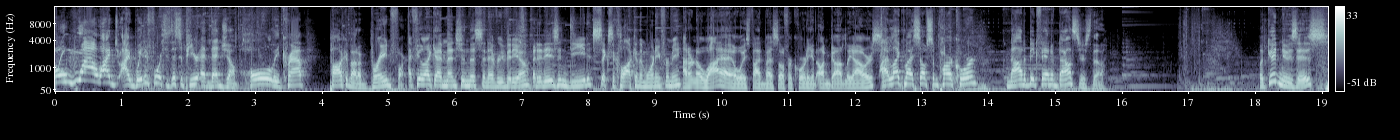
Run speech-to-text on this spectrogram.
Oh, wow. I, I waited for it to disappear and then jump. Holy crap. Talk about a brain fart. I feel like I mentioned this in every video, but it is indeed six o'clock in the morning for me. I don't know why I always find myself recording at ungodly hours. I like myself some parkour. Not a big fan of bouncers though. But good news is,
